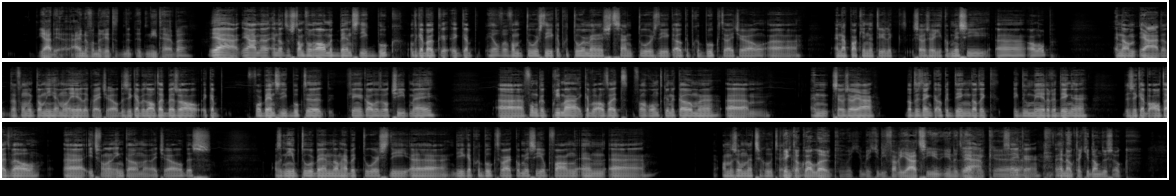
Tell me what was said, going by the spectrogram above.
ja, de einde van de rit het, het niet hebben. Ja, ja, en- en dat is dan vooral met bands die ik boek. Want ik heb ook, ik heb heel veel van de tours die ik heb getourmanaged, zijn tours die ik ook heb geboekt, weet je wel. Eh, en daar pak je natuurlijk sowieso je commissie eh, al op. En dan, ja, dat, dat vond ik dan niet helemaal eerlijk, weet je wel. Dus ik heb het altijd best wel, ik heb voor bands die ik boekte, ging ik altijd wel cheap mee. Eh, vond ik ook prima. Ik heb er altijd van rond kunnen komen. Ehm, en sowieso, ja, dat is denk ik ook het ding dat ik, ik doe meerdere dingen. Dus ik heb altijd wel eh, iets van een inkomen, weet je wel. Dus als ik niet op tour ben, dan heb ik tours die, eh, die ik heb geboekt waar ik commissie op vang. En eh, andersom net zo goed. Klinkt ook wel leuk. Weet je, een beetje die variatie in, in het Ja, werk. Zeker. En Het- ook dat je dan dus ook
